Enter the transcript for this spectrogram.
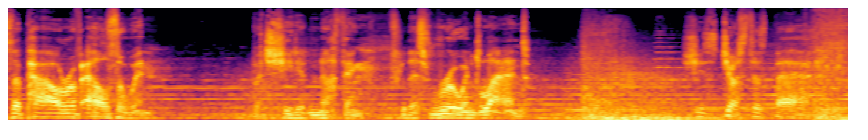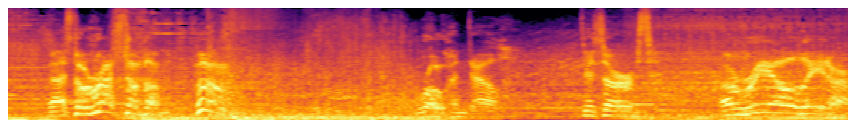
Has the power of Elzawin. But she did nothing for this ruined land. She's just as bad as the rest of them! Rohendel deserves a real leader!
